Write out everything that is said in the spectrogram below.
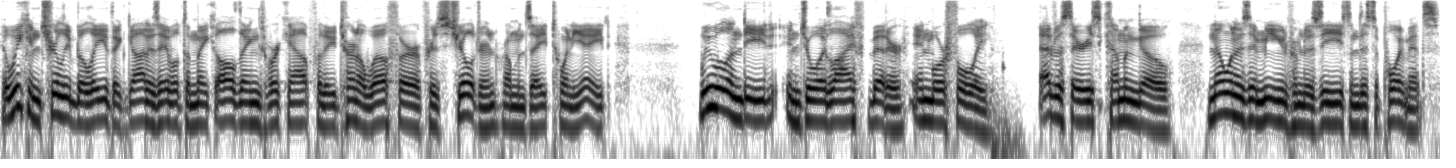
If we can truly believe that God is able to make all things work out for the eternal welfare of his children, Romans 8:28, we will indeed enjoy life better and more fully. Adversaries come and go. No one is immune from disease and disappointments.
